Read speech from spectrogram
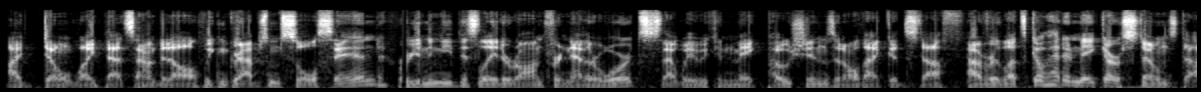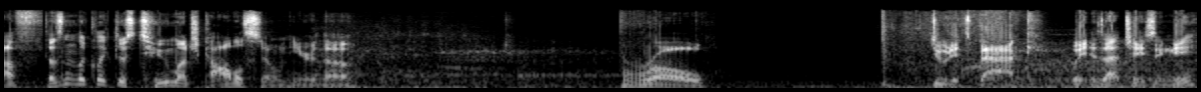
I don't like that sound at all. We can grab some soul sand. We're going to need this later on for nether warts. That way we can make potions and all that good stuff. However, let's go ahead and make our stone stuff. Doesn't look like there's too much cobblestone here, though. Bro. Dude, it's back. Wait, is that chasing me?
